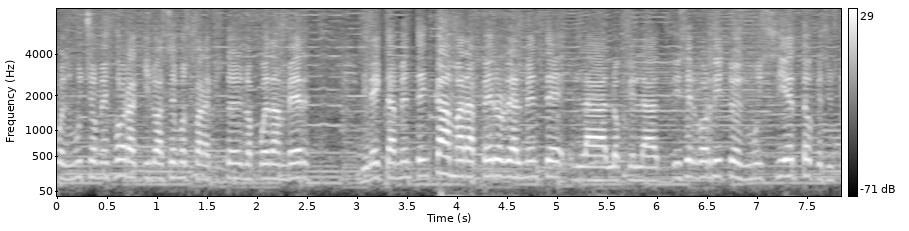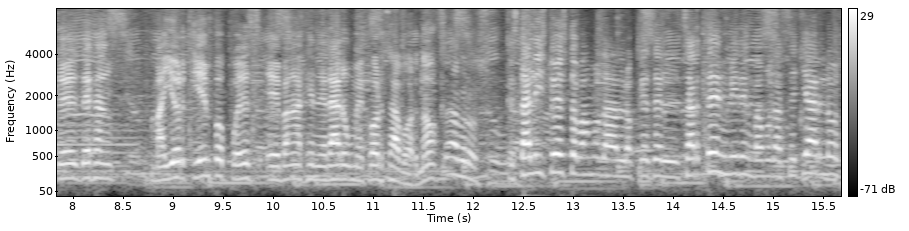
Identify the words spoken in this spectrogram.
pues mucho mejor. Aquí lo hacemos para que ustedes lo puedan ver directamente en cámara, pero realmente la- lo que la, dice el gordito es muy cierto, que si ustedes dejan mayor tiempo, pues eh, van a generar un mejor sabor, ¿no? Sabroso. Está listo esto, vamos a lo que es el sartén, miren, vamos a sellarlos.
